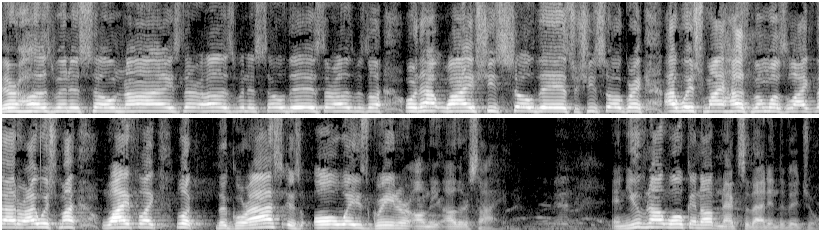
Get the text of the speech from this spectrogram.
Their husband is so nice. Their husband is so this. Their husband is so, or that wife, she's so this, or she's so great. I wish my husband was like that, or I wish my wife like. Look, the grass is always greener on the other side. And you've not woken up next to that individual.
